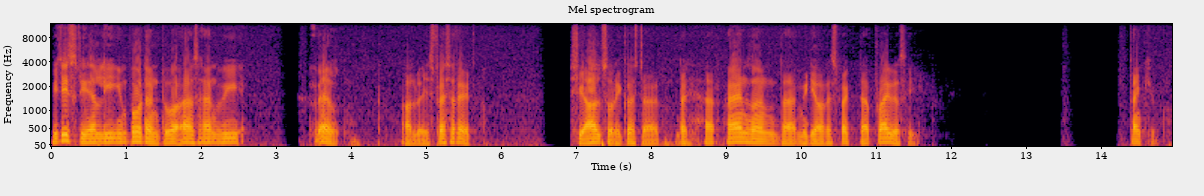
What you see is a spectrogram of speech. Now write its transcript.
It is really important to us and we, well, always treasure it. She also requested that her fans and the media respect their privacy. Thank you.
